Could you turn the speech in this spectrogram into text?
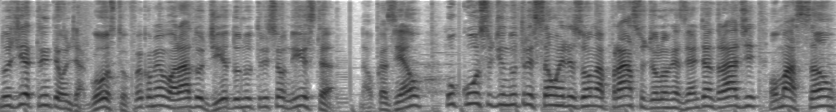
No dia 31 de agosto foi comemorado o Dia do Nutricionista. Na ocasião, o curso de nutrição realizou na Praça de Olor de Andrade uma ação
